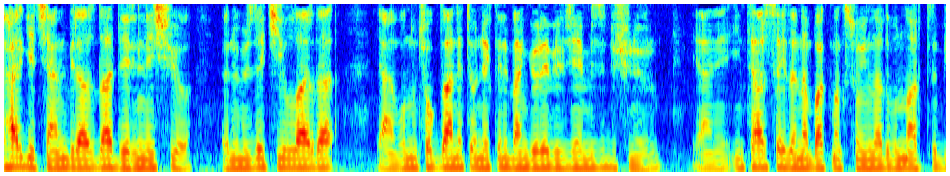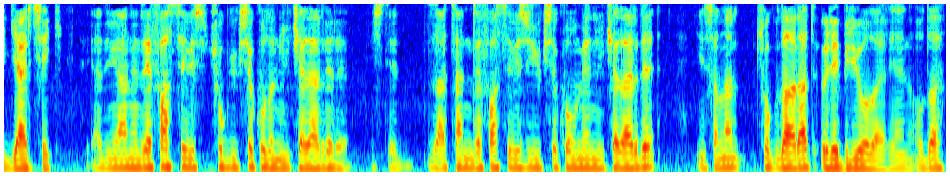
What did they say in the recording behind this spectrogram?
her geçen biraz daha derinleşiyor. Önümüzdeki yıllarda yani bunun çok daha net örneklerini ben görebileceğimizi düşünüyorum. Yani intihar sayılarına bakmak son yıllarda bunun arttığı bir gerçek. Yani dünyanın refah seviyesi çok yüksek olan ülkelerde de işte zaten refah seviyesi yüksek olmayan ülkelerde insanlar çok daha rahat ölebiliyorlar. Yani o da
